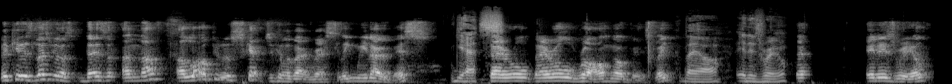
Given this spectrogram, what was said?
because let's be honest, there's enough. A lot of people are skeptical about wrestling. We know this. Yes, They're all they're all wrong, obviously. they are. It is real. It is real,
